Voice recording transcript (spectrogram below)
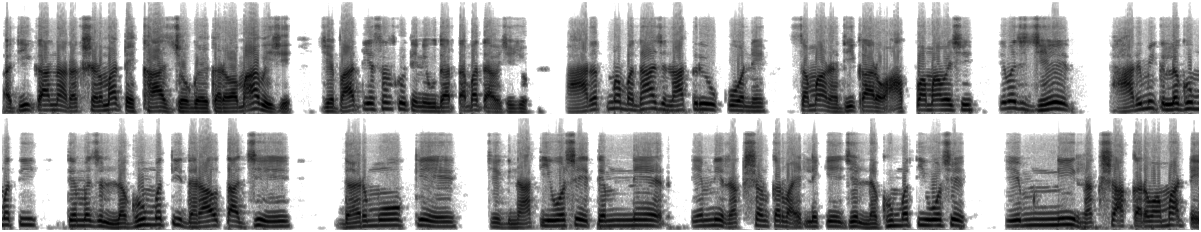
અધિકારના રક્ષણ માટે ખાસ જોગવાઈ કરવામાં આવી છે. જે ભારતીય સંસ્કૃતિની ઉદારતા બતાવે છે. જો ભારતમાં બધા જ નાગરિકોને સમાન અધિકારો આપવામાં આવે છે. તેમજ જે ધાર્મિક લઘુમતી તેમજ લઘુમતી ધરાવતા જે ધર્મો કે જે જ્ઞાતિઓ છે તેમને તેમની રક્ષણ કરવા એટલે કે જે લઘુમતીઓ છે તેમની રક્ષા કરવા માટે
